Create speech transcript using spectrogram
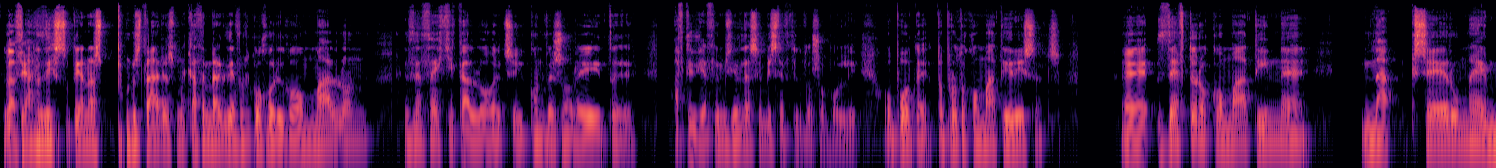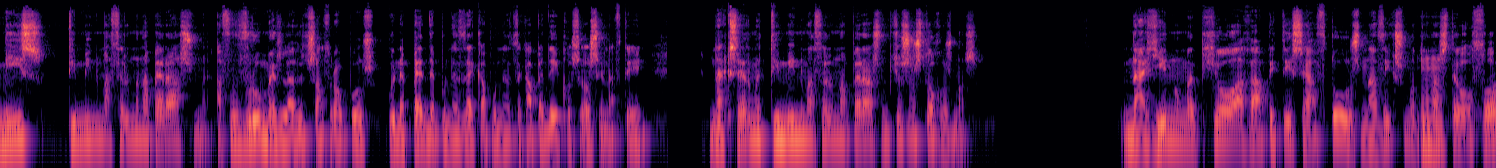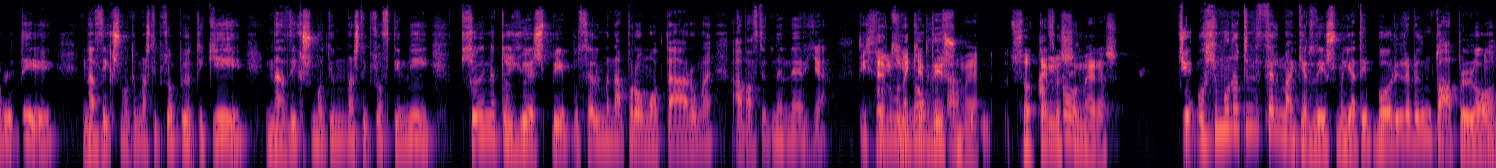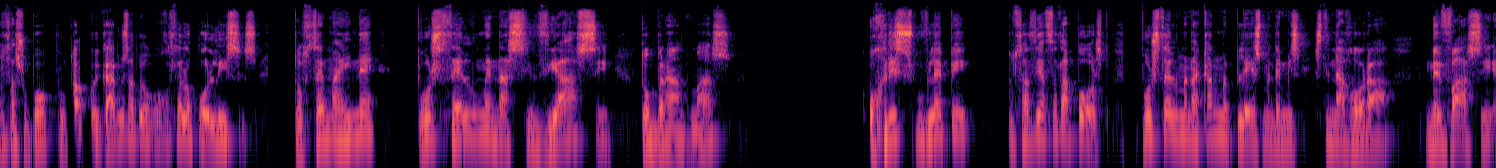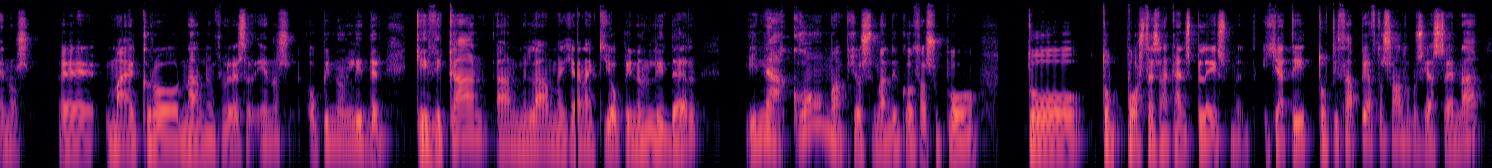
Δηλαδή, αν δεις ότι ένας ποστάρει με κάθε μέρα διαφορετικό χορηγό, μάλλον δεν θα έχει καλό έτσι, conversion rate ε, αυτή η διαφήμιση, γιατί δεν σε εμπιστευτεί τόσο πολύ. Οπότε, το πρώτο κομμάτι research. Ε, δεύτερο κομμάτι είναι να ξέρουμε εμείς τι μήνυμα θέλουμε να περάσουμε. Αφού βρούμε δηλαδή τους ανθρώπους, που είναι 5, που είναι 10, που είναι 15, 20, όσοι είναι αυτοί, να ξέρουμε τι μήνυμα θέλουμε να περάσουμε. Ποιος είναι ο στόχος μας; Να γίνουμε πιο αγαπητοί σε αυτούς, να δείξουμε ότι mm. είμαστε authority, να δείξουμε ότι είμαστε πιο ποιοτικοί, να δείξουμε ότι είμαστε πιο φτηνοί. Ποιο είναι το USP που θέλουμε να προμοτάρουμε από αυτή την ενέργεια; Τι θέλουμε να κερδίσουμε θα... στο τέλος της ημέρας; Και όχι μόνο ότι θέλουμε να κερδίσουμε, γιατί μπορεί ρε παιδί μου το απλό, θα σου πω που το ακούει κάποιος, θα πει εγώ θέλω πωλήσεις. Το θέμα είναι πώς θέλουμε να συνδυάσει το brand μας ο χρήστης που βλέπει που θα δει αυτά τα post. Πώς θέλουμε να κάνουμε placement εμείς στην αγορά με βάση ενός ε, micro nano influencer ή ενός opinion leader. Και ειδικά αν, μιλάμε για ένα key opinion leader, είναι ακόμα πιο σημαντικό θα σου πω το, το πώς θες να κάνεις placement. Γιατί το τι θα πει αυτός ο άνθρωπος για σένα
